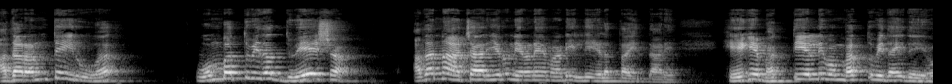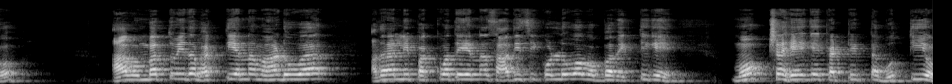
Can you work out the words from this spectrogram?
ಅದರಂತೆ ಇರುವ ಒಂಬತ್ತು ವಿಧ ದ್ವೇಷ ಅದನ್ನು ಆಚಾರ್ಯರು ನಿರ್ಣಯ ಮಾಡಿ ಇಲ್ಲಿ ಹೇಳುತ್ತಾ ಇದ್ದಾರೆ. ಹೇಗೆ ಭಕ್ತಿಯಲ್ಲಿ ಒಂಬತ್ತು ವಿಧ ಇದೆಯೋ ಆ ಒಂಬತ್ತು ವಿಧ ಭಕ್ತಿಯನ್ನ ಮಾಡುವ, ಅದರಲ್ಲಿ ಪಕ್ವತೆಯನ್ನು ಸಾಧಿಸಿಕೊಳ್ಳುವ ಒಬ್ಬ ವ್ಯಕ್ತಿಗೆ ಮೋಕ್ಷ ಹೇಗೆ ಕಟ್ಟಿಟ್ಟ ಬುತ್ತಿಯೋ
